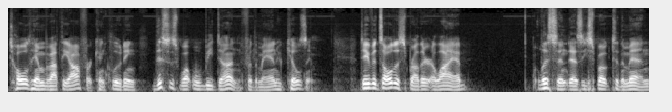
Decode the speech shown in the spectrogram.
told him about the offer, concluding, This is what will be done for the man who kills him. David's oldest brother, Eliab, listened as he spoke to the men,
